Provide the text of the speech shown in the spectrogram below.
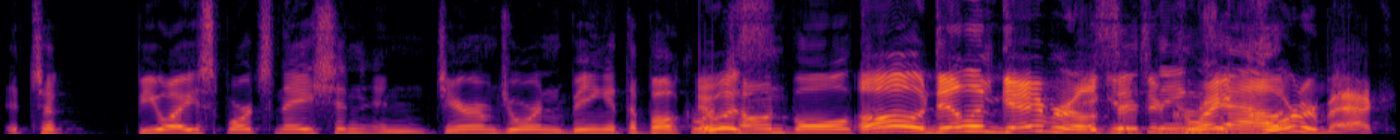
It took BYU Sports Nation and Jarom Jordan being at the Boca It was- Raton Bowl. Oh, Dillon Gabriel such a great out. quarterback.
